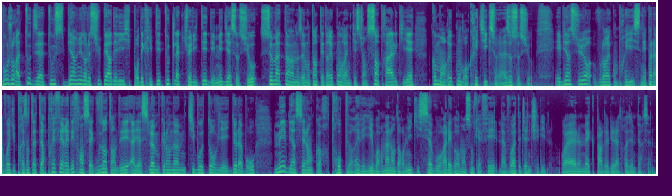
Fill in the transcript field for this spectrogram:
Bonjour à toutes et à tous, bienvenue dans le Super Délit pour décrypter toute l'actualité des médias sociaux. Ce matin, nous allons tenter de répondre à une question centrale qui est comment répondre aux critiques sur les réseaux sociaux. Et bien sûr, vous l'aurez compris, ce n'est pas la voix du présentateur préféré des Français que vous entendez, alias l'homme que l'on nomme Thibaut Tourvieille de la Broue, mais bien celle encore trop peu réveillée, voire mal endormie, qui savoure allègrement son café, la voix de Jen Chelil. Ouais, le mec parle de lui à la troisième personne.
